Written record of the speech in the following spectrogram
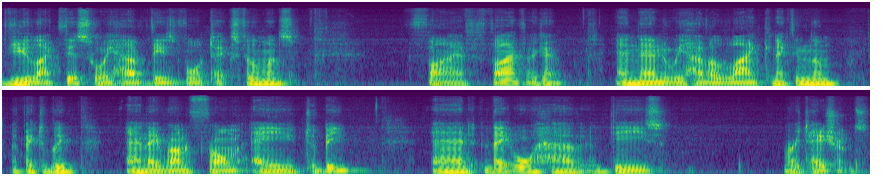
view like this where we have these vortex filaments, five, five, okay. And then we have a line connecting them effectively and they run from A to B and they all have these rotations.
